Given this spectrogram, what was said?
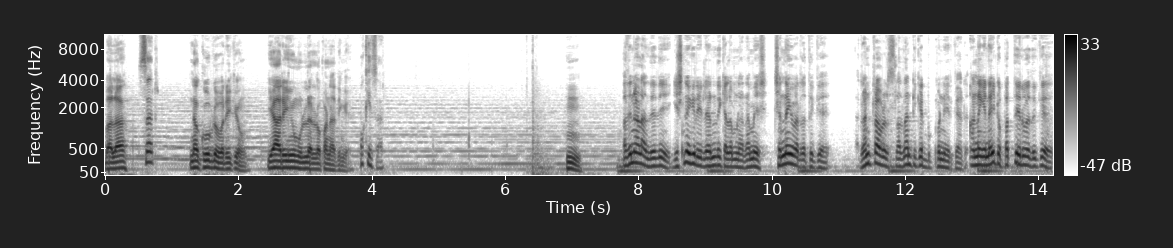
பாலா சார். நான் கூப்பிட வரைக்கும் யாரையும் உள்ள allow பண்ணாதீங்க. Okay sir. ம். பதினாலாம் தேதி கிருஷ்ணகிரியிலேருந்து கிளம்புன ரமேஷ் சென்னை வர்றதுக்கு ரன் டிராவல்ஸில் தான் டிக்கெட் புக் பண்ணியிருக்காரு. அன்னைக்கு நைட்டு பத்து இருபதுக்கு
